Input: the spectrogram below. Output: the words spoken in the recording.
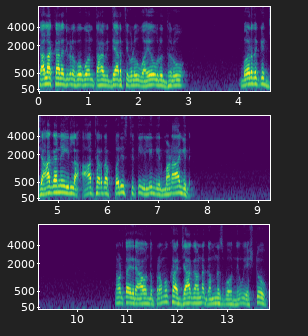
ಶಾಲಾ ಕಾಲೇಜುಗಳಿಗೆ ಹೋಗುವಂತಹ ವಿದ್ಯಾರ್ಥಿಗಳು, ವಯೋವೃದ್ಧರು ಬರೋದಕ್ಕೆ ಜಾಗನೇ ಇಲ್ಲ. ಆ ಥರದ ಪರಿಸ್ಥಿತಿ ಇಲ್ಲಿ ನಿರ್ಮಾಣ ಆಗಿದೆ. ನೋಡ್ತಾ ಇದ್ರೆ ಆ ಒಂದು ಪ್ರಮುಖ ಜಾಗವನ್ನು ಗಮನಿಸಬಹುದು ನೀವು. ಎಷ್ಟು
